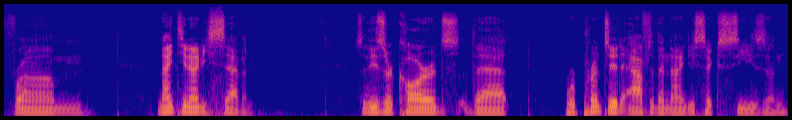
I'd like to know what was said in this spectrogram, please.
from 1997. So these are cards that were printed after the 96 season.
